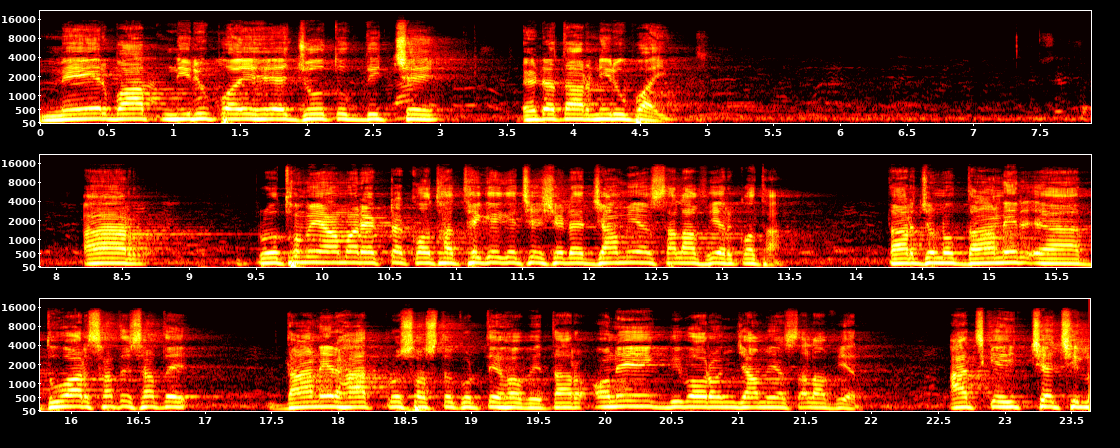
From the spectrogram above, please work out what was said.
মেয়ের বাপ নিরুপায় হয়ে যৌতুক দিচ্ছে, এটা তার নিরুপায়। আর প্রথমে আমার একটা কথা থেকে গেছে, সেটা জামিয়া সালাফিয়ার কথা। তার জন্য দানের দুয়ার সাথে সাথে দানের হাত প্রশস্ত করতে হবে। তার অনেক বিবরণ জামিয়া সালাফিয়ার। আজকে ইচ্ছা ছিল,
